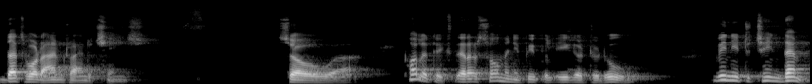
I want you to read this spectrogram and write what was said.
That's what I'm trying to change. So, uh, politics, there are so many people eager to do, we need to change them.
